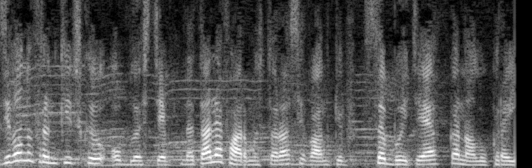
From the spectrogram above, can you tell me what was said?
З Івано-Франківської області Наталя Фармус, Тарас Іванків, Сабитія, канал Україна.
